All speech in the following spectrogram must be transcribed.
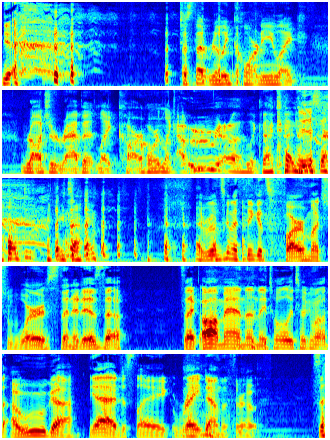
Yeah. just that really corny like Roger Rabbit like car horn, like like that kind of sound every time. Everyone's gonna think it's far much worse than it is, though. It's like, oh man, then they totally took him out with the auga. Yeah, just like right down the throat. So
